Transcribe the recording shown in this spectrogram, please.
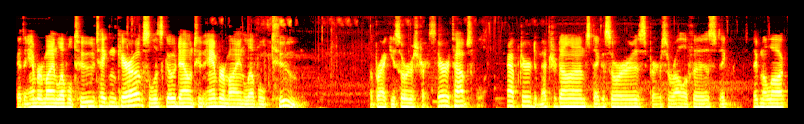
Got the Amber Mine level 2 taken care of, so let's go down to Amber Mine level 2. A Brachiosaurus, Triceratops, Velociraptor, Dimetrodon, Stegosaurus, Parasaurolophus, Stig Stygimoloch,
